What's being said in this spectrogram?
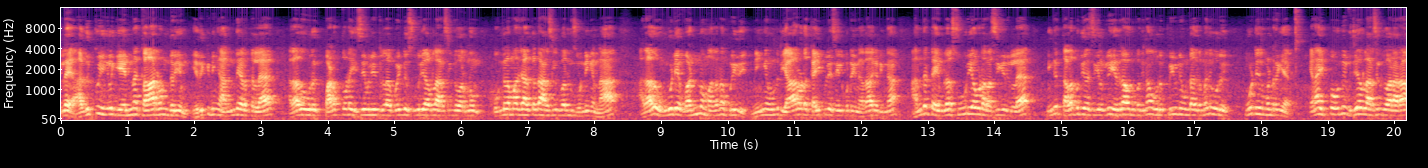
இல்லை அதுக்கும் எங்களுக்கு என்ன காரணம் தெரியும். எதுக்கு நீங்கள் அந்த இடத்துல அதாவது ஒரு படத்தோட இசை வெளியீட்டுல போயிட்டு சூர்யாவில் அரசியலுக்கு வரணும் உங்களை மாதிரி ஆட்கள் தான் அரசுக்கு வரணும்னு சொன்னீங்கன்னா அதாவது உங்களுடைய வன்மம் அதான் புரியுது. நீங்கள் வந்துட்டு யாரோட கைக்குள்ளே செயல்படுறீங்க? அதாவது கேட்டிங்கன்னா அந்த டைமில் சூர்யாவோட ரசிகர்களை நீங்கள் தளபதி ரசிகர்களுக்கு எதிராக வந்து பார்த்தீங்கன்னா ஒரு பிரிவினை உண்டாக்குற மாதிரி ஒரு மோட்டிவேஷன் பண்ணுறீங்க ஏன்னா இப்போ வந்து விஜயாவில் அரசியலுக்கு வராரா?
